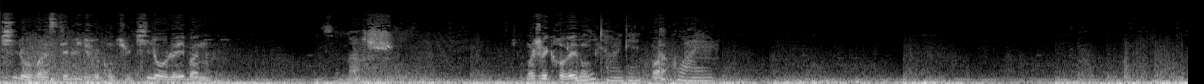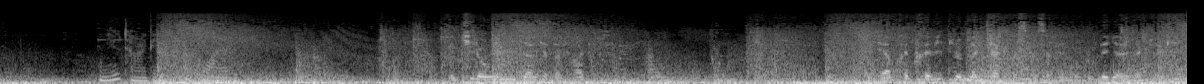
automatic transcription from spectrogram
Kilo, voilà, c'était lui que je veux qu'on tue. Kilo, le Ebon. Ça marche. Moi, je vais crever, donc target voilà. acquired. New target acquired. le Kilo, Medial, Cataphracte. Et après, très vite, le Blackjack, parce que ça fait beaucoup de dégâts, les Blackjack.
